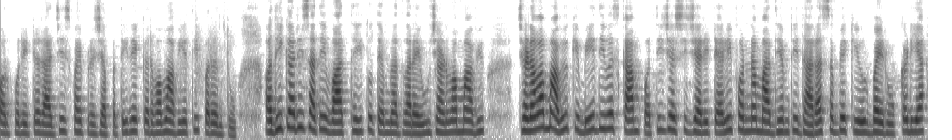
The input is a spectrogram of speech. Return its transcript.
કોર્પોરેટર રાજેશભાઈ પ્રજાપતિને કરવામાં આવી હતી. પરંતુ અધિકારી સાથે વાત થઈ તો તેમના દ્વારા એવું જાણવામાં આવ્યું, જણાવવામાં આવ્યું કે બે દિવસ કામ પતી જશે જ્યારે ટેલિફોનના માધ્યમથી ધારાસભ્ય કેયુરભાઈ રોકડિયા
